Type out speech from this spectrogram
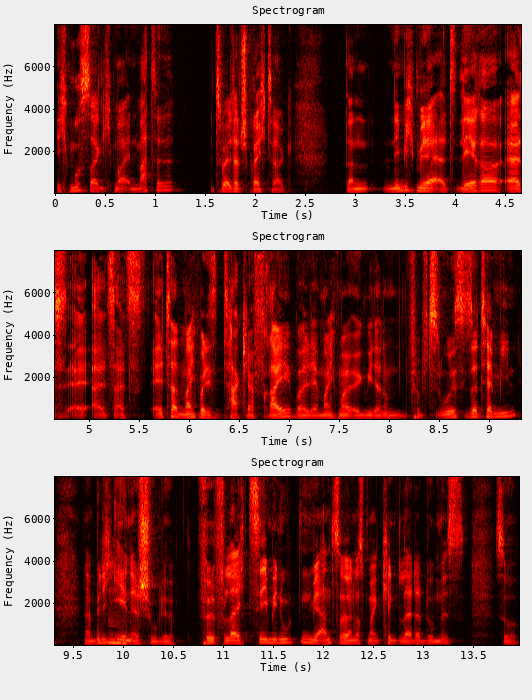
ich muss, sage ich mal, in Mathe zu Elternsprechtag, dann nehme ich mir als Lehrer, äh, als, äh, als, als Eltern manchmal diesen Tag ja frei, weil der manchmal irgendwie dann um 15 Uhr ist, dieser Termin. Dann bin ich mhm. eh in der Schule. Für vielleicht 10 Minuten mir anzuhören, dass mein Kind leider dumm ist. So.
